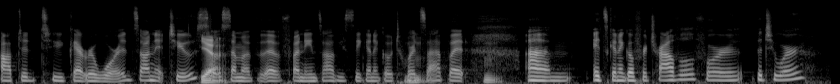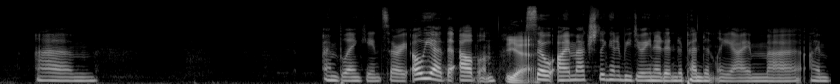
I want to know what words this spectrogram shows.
opted to get rewards on it too. So Yeah. Mm-hmm. some of the funding's obviously going to go towards that, but um, it's going to go for travel for the tour. Um, I'm blanking. Sorry. Oh yeah, the album. Yeah. So I'm actually going to be doing it independently. I'm uh, I'm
